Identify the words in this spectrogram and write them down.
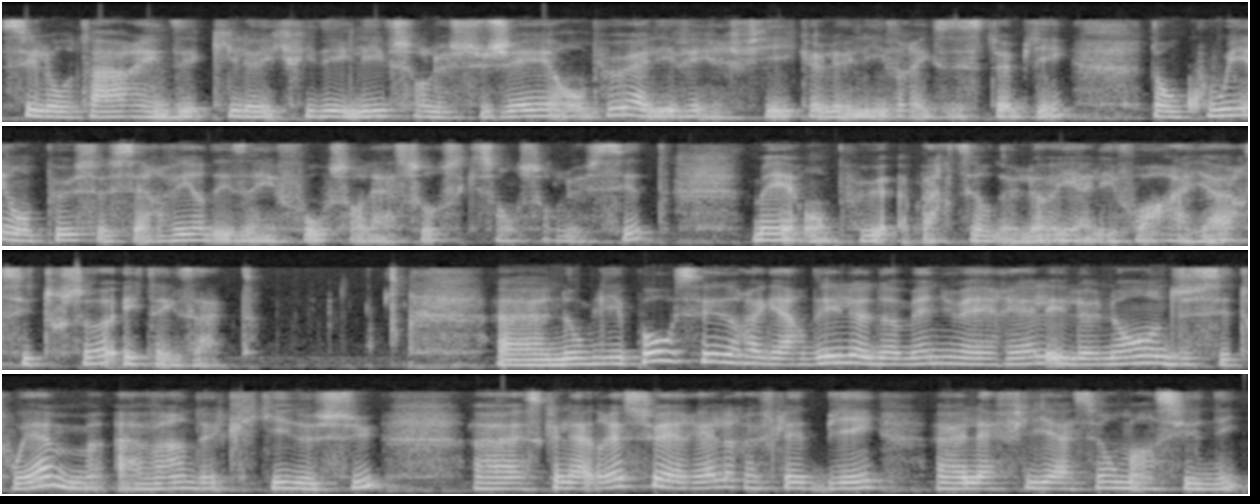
Si l'auteur indique qu'il a écrit des livres sur le sujet, on peut aller vérifier que le livre existe bien. Donc oui, on peut se servir des infos sur la source qui sont sur le site, mais on peut à partir de là y aller voir ailleurs si tout ça est exact. Euh, n'oubliez pas aussi de regarder le domaine URL et le nom du site web avant de cliquer dessus. Euh, est-ce que l'adresse URL reflète bien euh, l'affiliation mentionnée?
